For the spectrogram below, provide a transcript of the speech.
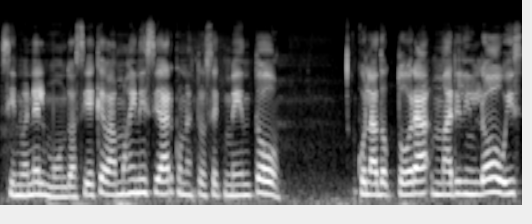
sino en el mundo. Así es que vamos a iniciar con nuestro segmento con la doctora Marilyn Lewis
